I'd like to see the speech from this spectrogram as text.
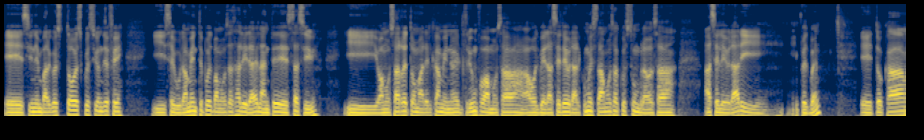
Eh, sin embargo, es, todo es cuestión de fe y seguramente pues vamos a salir adelante de esta, sí, y vamos a retomar el camino del triunfo, vamos a, a volver a celebrar como estábamos acostumbrados a, a celebrar y, y, pues bueno, eh, toca,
